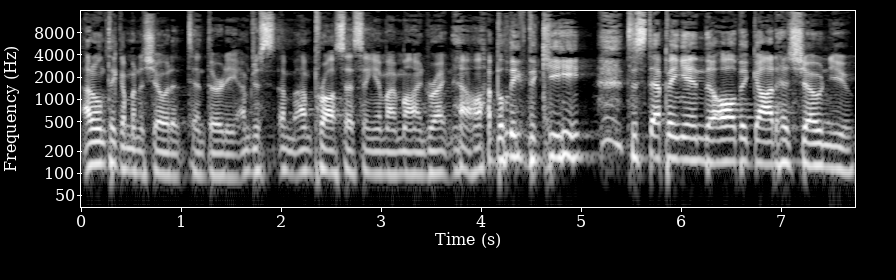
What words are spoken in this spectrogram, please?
I don't think I'm going to show it at 10:30. I'm just I'm, I'm, processing in my mind right now. I believe the key to stepping into all that God has shown you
